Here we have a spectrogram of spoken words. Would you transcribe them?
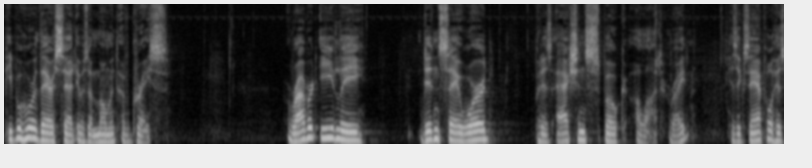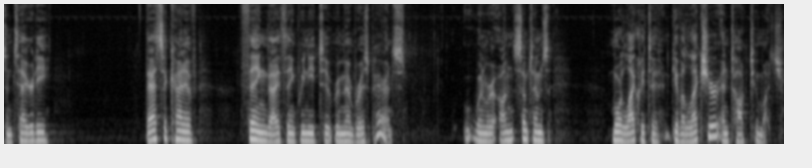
People who were there said it was a moment of grace. Robert E. Lee didn't say a word, but his actions spoke a lot, right? His example, his integrity. That's the kind of thing that I think we need to remember as parents when we're un- sometimes more likely to give a lecture and talk too much.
